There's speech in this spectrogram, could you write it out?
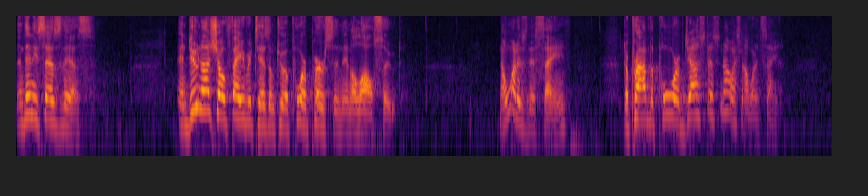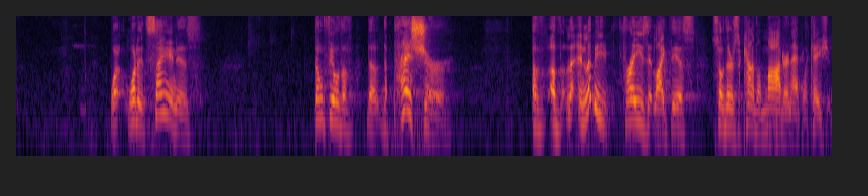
And then he says this and do not show favoritism to a poor person in a lawsuit. Now, what is this saying? Deprive the poor of justice? No, that's not what it's saying. What, what it's saying is don't feel the, the, the pressure of, of, and let me phrase it like this so there's a kind of a modern application.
